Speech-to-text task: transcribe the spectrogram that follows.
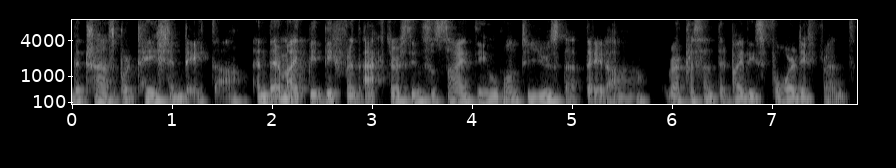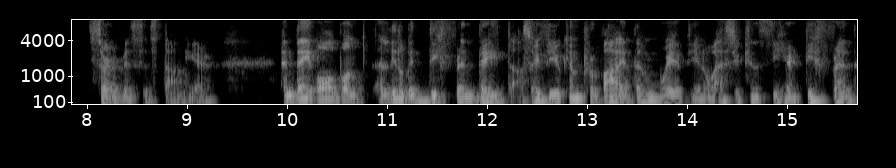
the transportation data, and there might be different actors in society who want to use that data represented by these four different services down here. And they all want a little bit different data. So if you can provide them with, you know, as you can see here, different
